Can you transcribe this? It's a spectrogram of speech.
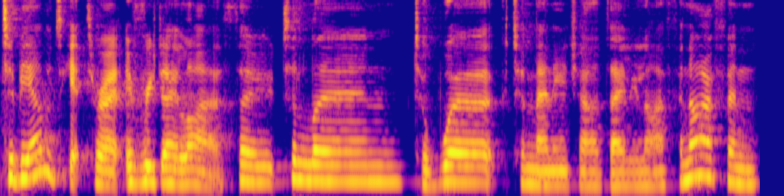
to be able to get through our everyday life. So to learn, to work, to manage our daily life. And I often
